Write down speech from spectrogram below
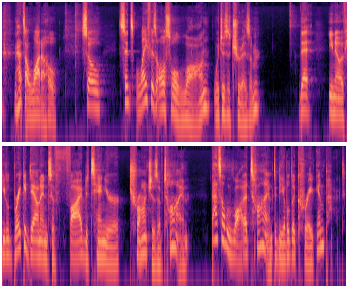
that's a lot of hope. So, since life is also long, which is a truism, that, you know, if you break it down into five to 10 year tranches of time, that's a lot of time to be able to create impact.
